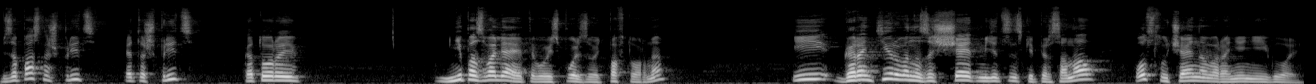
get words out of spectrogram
Безопасный шприц это шприц, который не позволяет его использовать повторно и гарантированно защищает медицинский персонал от случайного ранения иглой.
